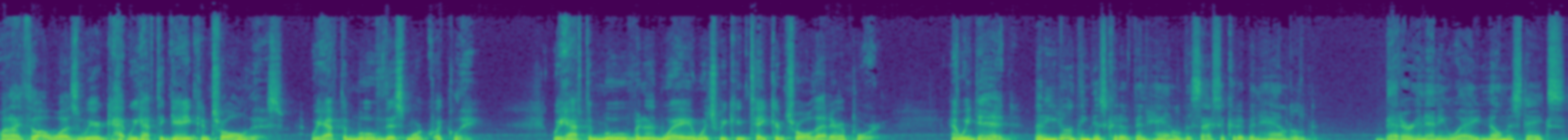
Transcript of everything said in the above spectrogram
What I thought was we're, we have to gain control of this. We have to move this more quickly. We have to move in a way in which we can take control of that airport. And we did. But you don't think this could have been handled, this actually could have been handled better in any way? No mistakes?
